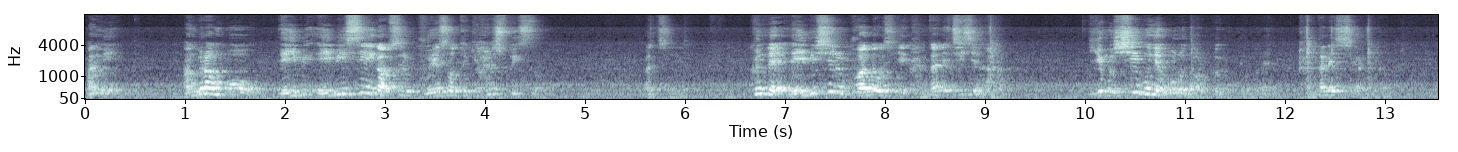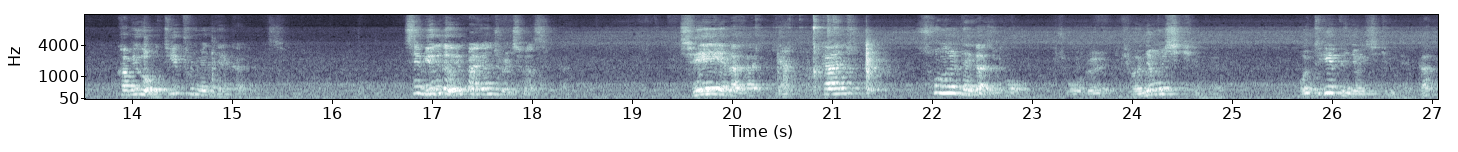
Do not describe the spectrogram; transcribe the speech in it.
맞니? 안 그러면 뭐 AB, ABC의 값을 구해서 어떻게 할 수도 있어. 맞지? 근데 ABC를 구한다고 해서 이게 간단해지진 않아. 이게 뭐 C분의 5로 나올 거기 때문에 간단해지지가 않아. 그럼 이걸 어떻게 풀면 될까? 선생님 여기다 왜 빨간 줄을 쳐놨을까? 쟤에다가 약간 손을 대가지고 조를 변형을 시키는 거예요. 어떻게 변형시키면 될까?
